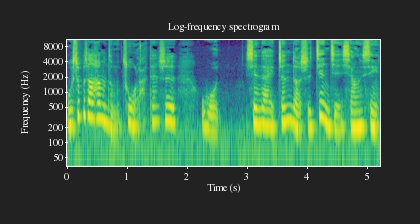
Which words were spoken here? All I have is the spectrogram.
我是不知道他们怎么做啦，但是我现在真的是渐渐相信，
